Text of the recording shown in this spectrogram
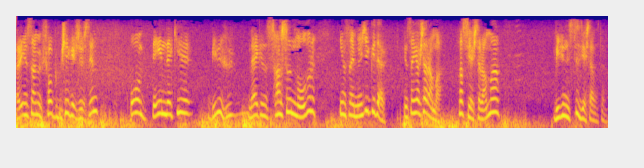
Yani insan bir şok bir şey geçirsin o beyindeki bilinç merkezi sarsılın ne olur? İnsan bilinci gider. İnsan yaşar ama. Nasıl yaşar ama? Bilinçsiz yaşar muhtemelen.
